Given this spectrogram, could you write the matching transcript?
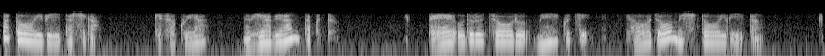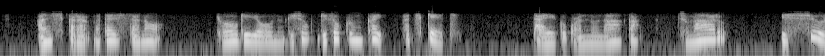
ぱとういびいたしが、義足や脱ぎやびらんたくと、一平うどるちょうるみいくち、表情みしとういびいたん。安心からまたいしさの、競技用の義足んかい八景て、体育館の中ちゅまる一周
